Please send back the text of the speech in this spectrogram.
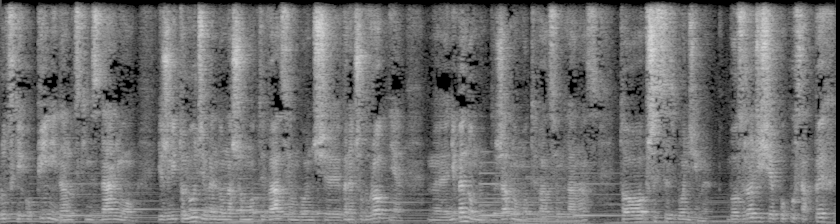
ludzkiej opinii, na ludzkim zdaniu, jeżeli to ludzie będą naszą motywacją, bądź e, wręcz odwrotnie, nie będą żadną motywacją dla nas, to wszyscy zbłądzimy, bo zrodzi się pokusa pychy,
